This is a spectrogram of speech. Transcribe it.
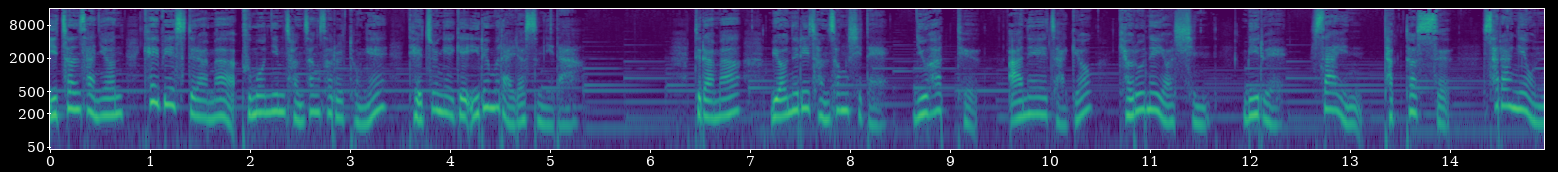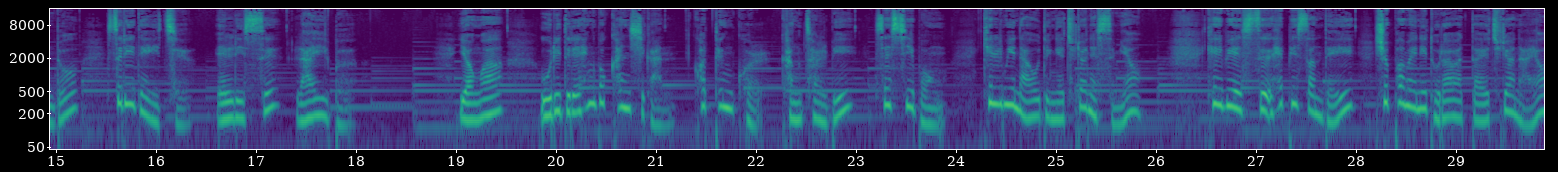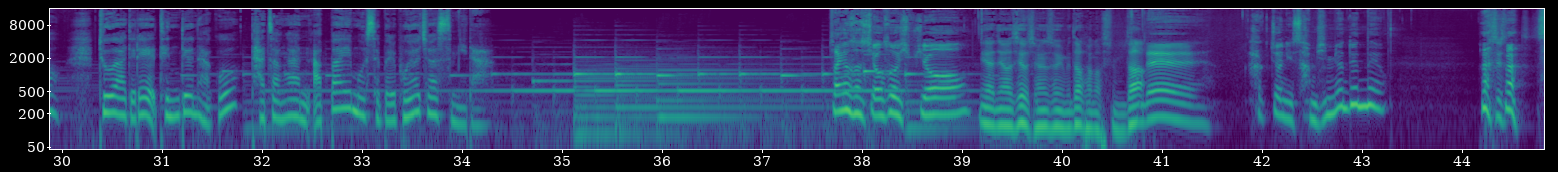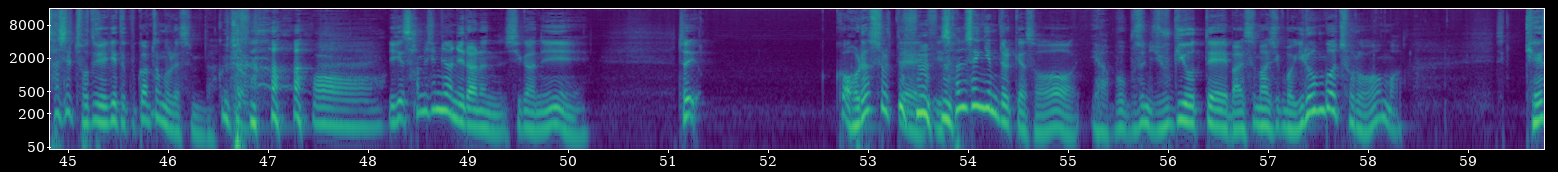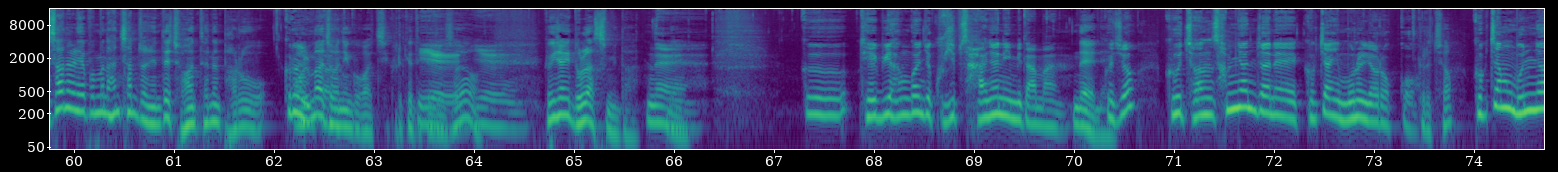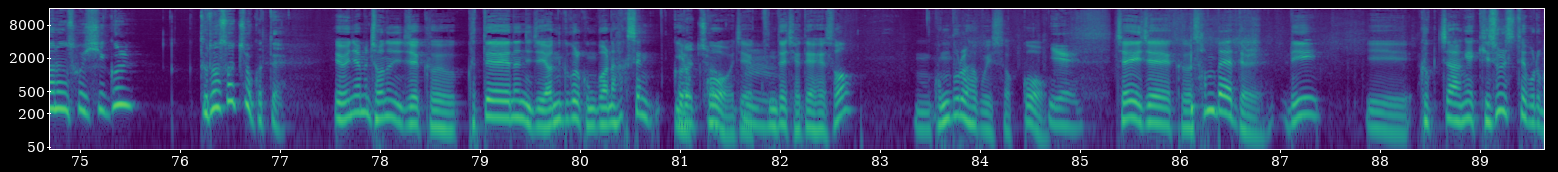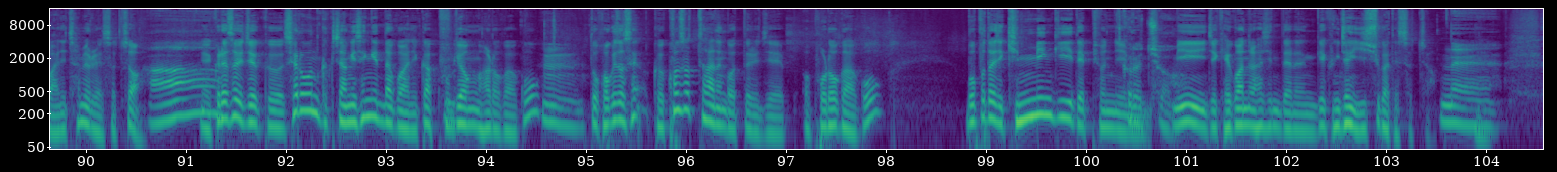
2004년 KBS 드라마 부모님 전상서를 통해 대중에게 이름을 알렸습니다. 드라마 며느리 전성시대, 뉴하트, 아내의 자격, 결혼의 여신, 미래, 사인, 닥터스, 사랑의 온도, 쓰리데이즈, 앨리스, 라이브. 영화 우리들의 행복한 시간, 커튼콜, 강철비, 세시봉, 킬미 나우 등에 출연했으며 KBS 해피선데이 슈퍼맨이 돌아왔다에 출연하여 두 아들의 든든하고 다정한 아빠의 모습을 보여주었습니다. 장현선 씨 어서 오십시오. 네, 안녕하세요. 장현성입니다. 반갑습니다. 네. 학전이 30년 됐네요. 사실, 사실 저도 얘기 듣고 깜짝 놀랐습니다. 그렇죠. 어. 이게 30년이라는 시간이 저희 그 어렸을 때 이 선생님들께서 야 뭐 무슨 6.25 때 말씀하시고 막 이런 것처럼 막 계산을 해보면 한참 전인데 저한테는 바로 그러니까요. 얼마 전인 것 같이 그렇게 느껴져서요. 예, 예. 굉장히 놀랐습니다. 네. 네. 그 데뷔한 건 이제 94년입니다만. 네. 그죠? 그 전 3년 전에 극장이 문을 열었고. 그렇죠. 극장 문 여는 소식을 들었었죠, 그때. 예, 왜냐하면 저는 이제 그 그때는 이제 연극을 공부하는 학생이었고 그렇죠. 이제 음. 군대 제대해서 음, 공부를 하고 있었고 예. 제 이제 그 선배들이 이 극장의 기술 스태프로 많이 참여를 했었죠. 아. 예, 그래서 이제 그 새로운 극장이 생긴다고 하니까 구경하러 가고 음. 또 거기서 세, 그 콘서트 하는 것들 이제 보러 가고 무엇보다 이제 김민기 대표님이 그렇죠. 이제 개관을 하신다는 게 굉장히 이슈가 됐었죠. 네.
